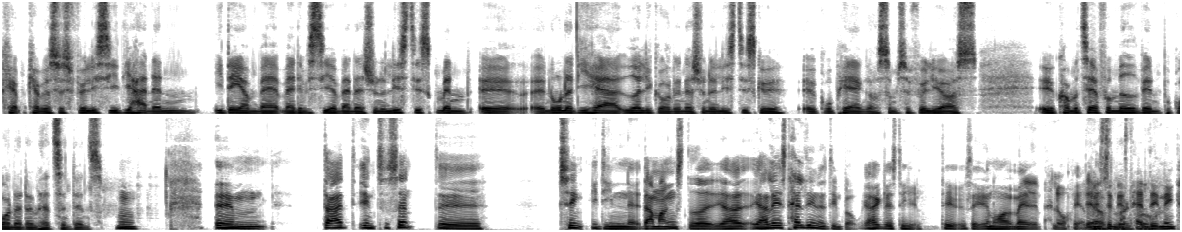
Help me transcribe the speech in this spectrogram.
kan, kan man så selvfølgelig sige, at de har en anden idé om, hvad, hvad det vil sige at være nationalistisk, men øh, øh nogle af de her yderliggående nationalistiske øh, grupperinger, som selvfølgelig også øh, kommer til at få medvind på grund af den her tendens. Øhm, der er et interessant øh, ting i din... øh, Der er mange steder. Jeg har, jeg har læst halvdelen af din bog. Jeg har ikke læst det hele. Det er indrømme. Men, hallo, jeg har næsten en læst halvdelen, ikke?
